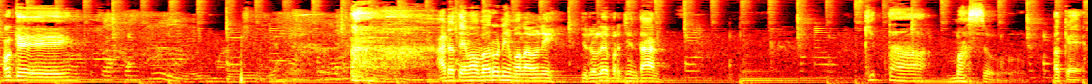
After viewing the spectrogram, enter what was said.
Oke. Ada tema baru nih malam ini. Judulnya percintaan. Kita masuk. Oke.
